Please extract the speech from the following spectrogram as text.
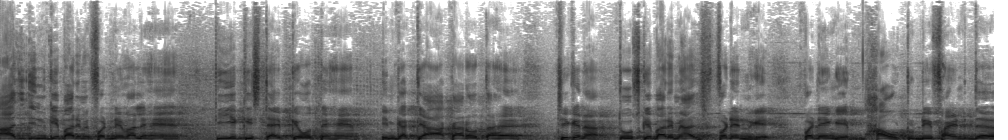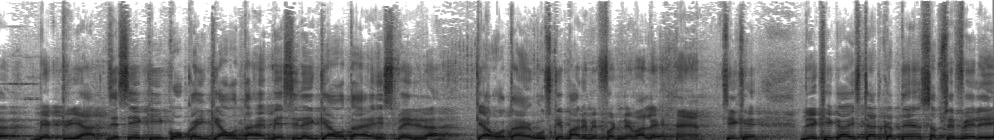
आज इनके बारे में पढ़ने वाले हैं कि ये किस टाइप के होते हैं, इनका क्या आकार होता है, ठीक है ना? तो उसके बारे में आज पढ़ेंगे। पढ़ेंगे how to defined the bacteria जैसे कि कोकई क्या होता है, बेसिलाई क्या होता है स्पेरिला क्या होता है, उसके बारे में पढ़ने वाले हैं, ठीक है? देखिएगा स्टार्ट करते हैं। सबसे पहले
